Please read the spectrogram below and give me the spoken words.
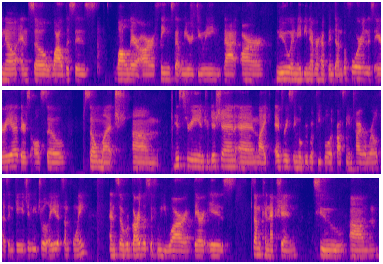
You know, and so while this is while there are things that we are doing that are new and maybe never have been done before in this area, there's also so much um, history and tradition and like every single group of people across the entire world has engaged in mutual aid at some point. And so regardless of who you are there is some connection to um,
